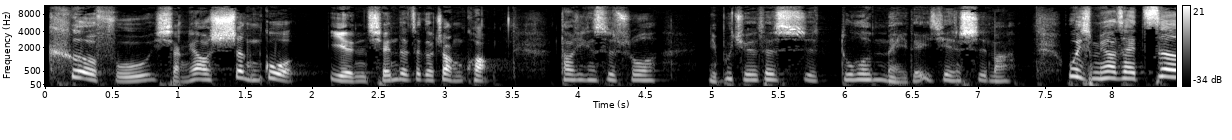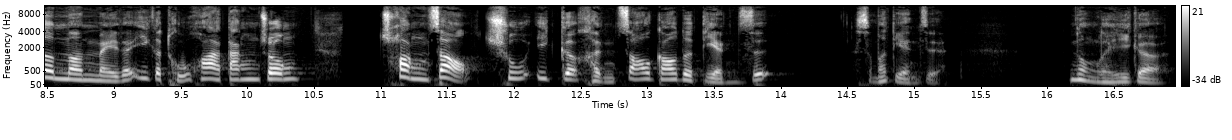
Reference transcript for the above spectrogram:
克服，想要胜过。眼前的这个状况，道金斯说：“你不觉得是多美的一件事吗？为什么要在这么美的一个图画当中，创造出一个很糟糕的点子？什么点子？弄了一个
